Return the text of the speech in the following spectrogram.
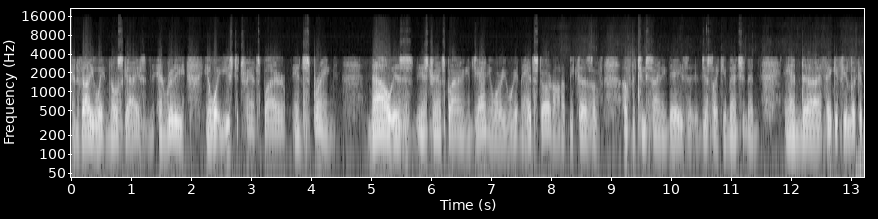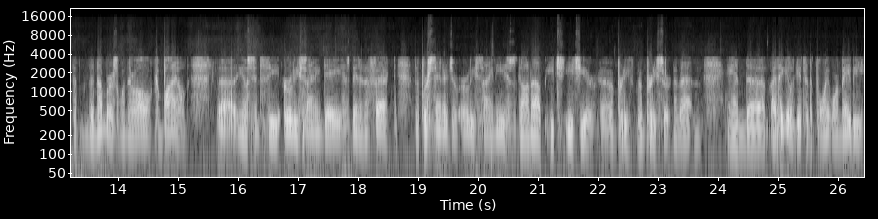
and evaluating those guys, and, and really you know what used to transpire in spring now is is transpiring in January. We're getting a head start on it because of of the two signing days, just like you mentioned, and and uh, I think if you look at the the numbers when they're all compiled, uh, you know, since the early signing day has been in effect, the percentage of early signees has gone up each each year. Uh, I'm pretty I'm pretty certain of that, and and uh, I think it'll get to the point where maybe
